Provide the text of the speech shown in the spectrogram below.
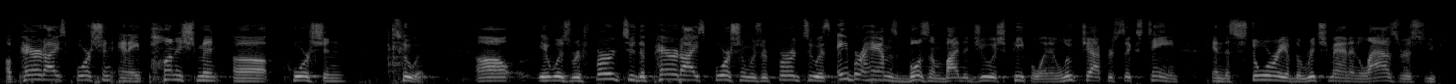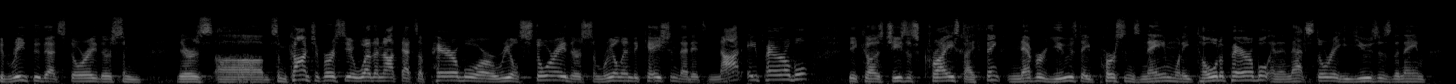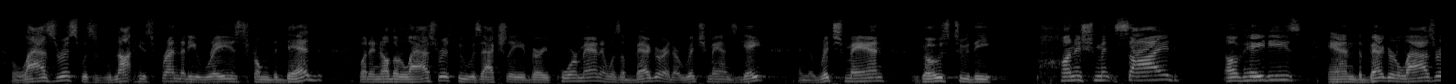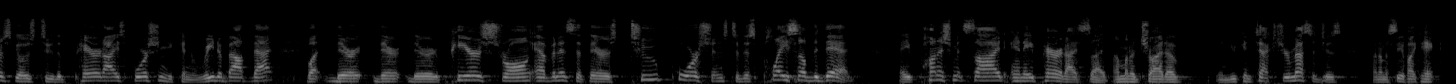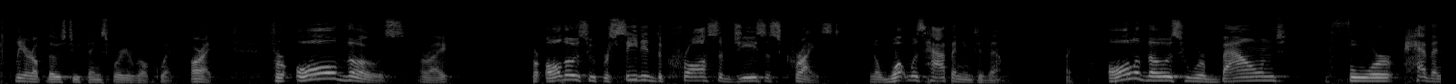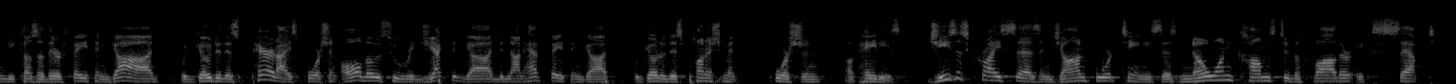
A paradise portion and a punishment uh, portion to it. Uh, it was referred to, the paradise portion was referred to as Abraham's bosom by the Jewish people. And in Luke chapter 16, in the story of the rich man and Lazarus, you could read through that story. There's some, there's uh, some controversy of whether or not that's a parable or a real story. There's some real indication that it's not a parable because Jesus Christ, I think, never used a person's name when he told a parable. And in that story, he uses the name Lazarus, which was not his friend that he raised from the dead, but another Lazarus who was actually a very poor man and was a beggar at a rich man's gate. And the rich man goes to the punishment side of Hades, and the beggar Lazarus goes to the paradise portion. You can read about that, but there, there, there appears strong evidence that there's two portions to this place of the dead a punishment side and a paradise side. I'm going to try to, and you can text your messages, but I'm going to see if I can't clear up those two things for you real quick. All right. For all those, all right, for all those who preceded the cross of Jesus Christ, you know, what was happening to them? All, right. all of those who were bound for heaven because of their faith in God would go to this paradise portion. All those who rejected God, did not have faith in God, would go to this punishment portion of Hades. Jesus Christ says in John 14, He says, No one comes to the Father except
